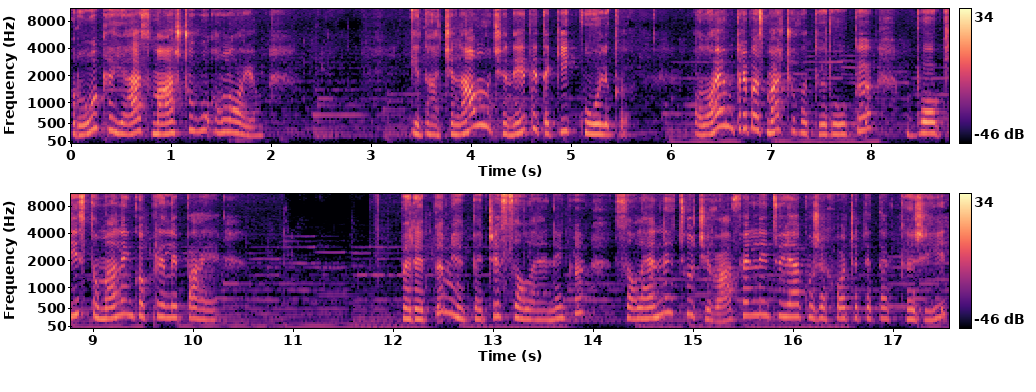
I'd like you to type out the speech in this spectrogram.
Руки я змащував олоєм і починав чинити такі кульки. Олоєм треба змащувати руки, бо кісто маленько прилипає. Перед тим, як печи соленики, соленицю чи вафельницю, як уже хочете, так кажіть,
